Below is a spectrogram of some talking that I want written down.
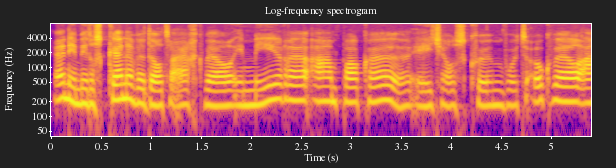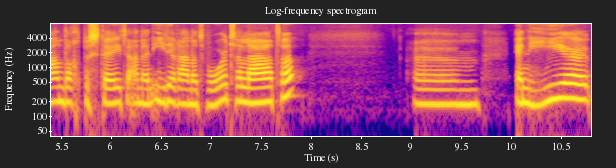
En inmiddels kennen we dat eigenlijk wel in meer aanpakken. Uh, Agile Scrum wordt ook wel aandacht besteed aan en ieder aan het woord te laten. Um, en hier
